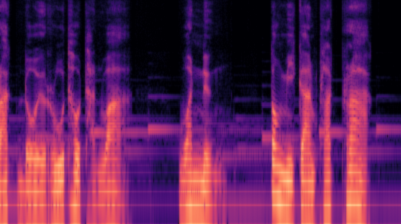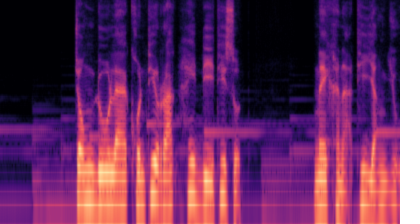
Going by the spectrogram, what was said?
รักโดยรู้เท่าทันว่า วันหนึ่ง ต้องมีการพลัดพราก จงดูแลคนที่รักให้ดีที่สุด ในขณะที่ยังอยู่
